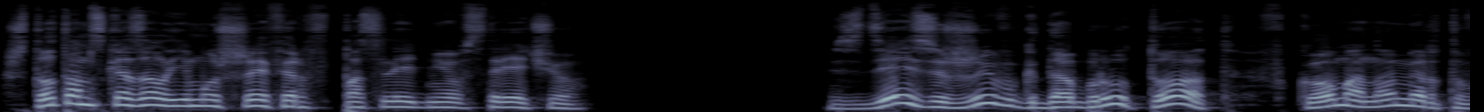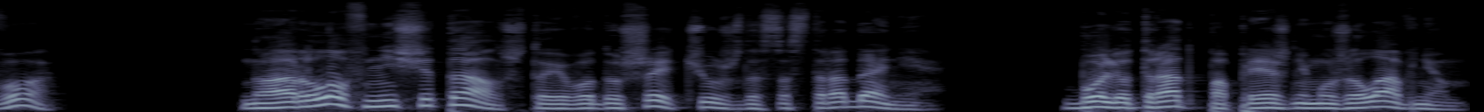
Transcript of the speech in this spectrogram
Что там сказал ему Шефер в последнюю встречу? Здесь жив к добру тот, в ком оно мертво. Но Орлов не считал, что его душе чуждо сострадание. Боль утрат по-прежнему жила в нем.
